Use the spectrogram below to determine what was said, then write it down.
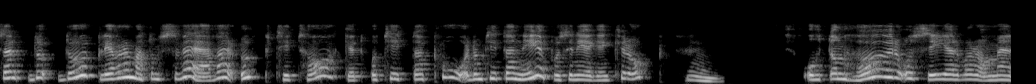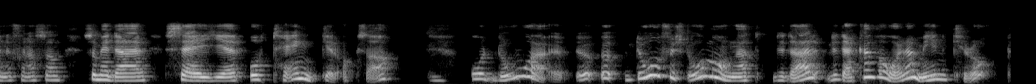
Sen, då, då upplever de att de svävar upp till taket och tittar på, de tittar ner på sin egen kropp. Mm. Och de hör och ser vad de människorna som, som är där säger och tänker också. Och då, då förstår många att det där, det där kan vara min kropp.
